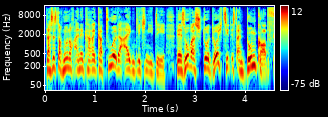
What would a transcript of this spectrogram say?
Das ist doch nur noch eine Karikatur der eigentlichen Idee. Wer sowas stur durchzieht, ist ein Dummkopf.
